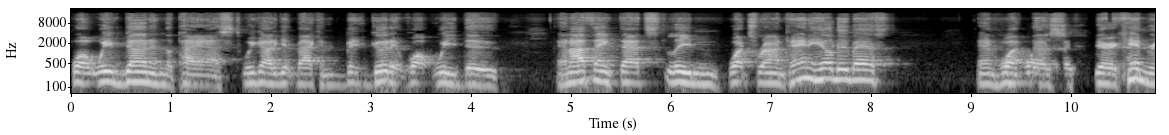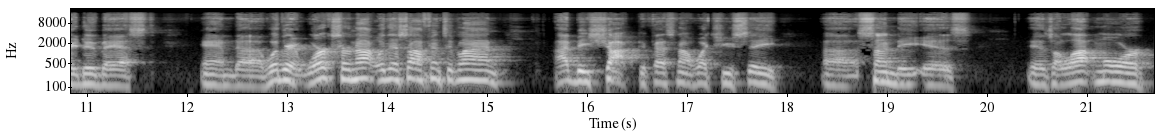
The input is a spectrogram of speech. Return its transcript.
What we've done in the past, we got to get back and be good at what we do. And I think that's leading. What's Ryan Tannehill do best, and what does Derrick Henry do best? And uh, whether it works or not with this offensive line, I'd be shocked if that's not what you see uh, Sunday. Is is a lot more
